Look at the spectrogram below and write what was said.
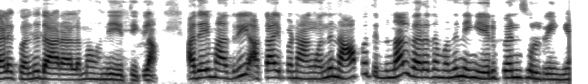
விளக்கு வந்து தாராளமாக வந்து ஏற்றிக்கலாம் அதே மாதிரி அக்கா இப்போ நாங்கள் வந்து நாற்பத்தெட்டு நாள் விரதம் வந்து நீங்கள் இருப்பேன்னு சொல்கிறீங்க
